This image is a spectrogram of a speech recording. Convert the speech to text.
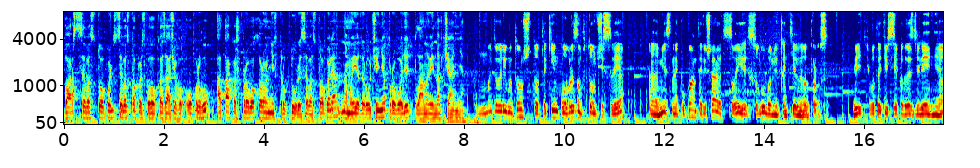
Барс Севастополь, Севастопольського казачого округу, а також правоохоронні структури Севастополя на моє доручення проводять планові навчання. Мы говорим о том, что таким образом, в том числе, э, местные оккупанты решают свои сугубо меркантильные вопросы. Ведь вот эти все подразделения,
